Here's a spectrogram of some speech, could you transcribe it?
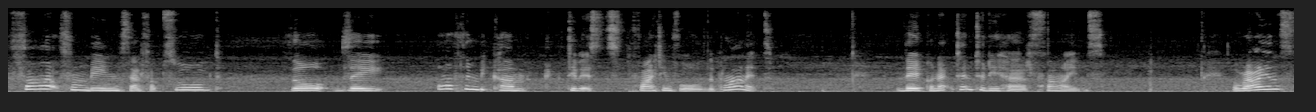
Far from being self absorbed, though they often become activists fighting for the planet. They're connected to the Earth signs. Orions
